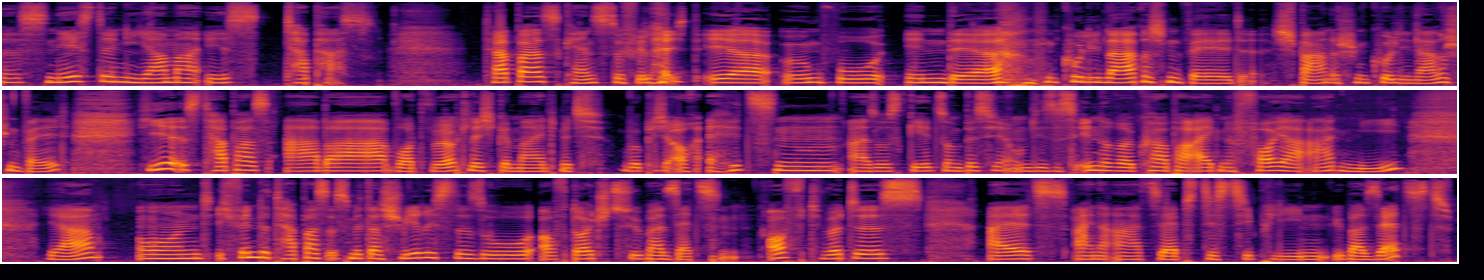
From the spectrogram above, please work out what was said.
Das nächste Niyama ist Tapas. Tapas kennst du vielleicht eher irgendwo in der kulinarischen Welt, spanischen kulinarischen Welt. Hier ist Tapas aber wortwörtlich gemeint mit wirklich auch erhitzen. Also es geht so ein bisschen um dieses innere körpereigene Feuer Agni. Ja, und ich finde, Tapas ist mit das Schwierigste so auf Deutsch zu übersetzen. Oft wird es als eine Art Selbstdisziplin übersetzt.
